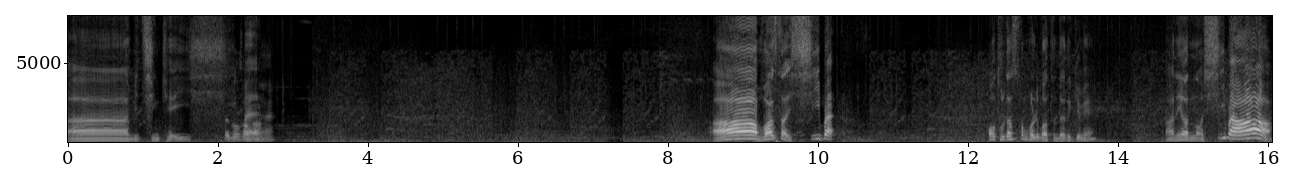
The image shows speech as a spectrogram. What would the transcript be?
아 미친 개이 대동사다. 씨발 네. 아 무한스탄 씨발. 어 둘 다 스턴 걸린 거 같은데 느낌이? 아니었노 씨발.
